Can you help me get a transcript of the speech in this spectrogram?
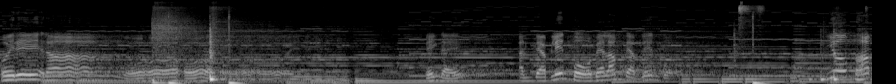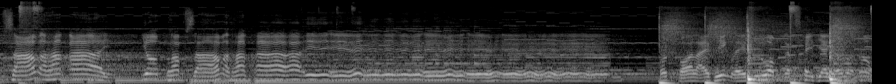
โอ้ยดีนางโอ้ยเพลงไหนอันแบบเล่นโบแม่ล้ำแบบเล่นโบยอมหับสาวหักอายยอมหับสาวหักอาย นขอหลายเพลงเลยร่วมกันใส่เดียวเดียวเนาะ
